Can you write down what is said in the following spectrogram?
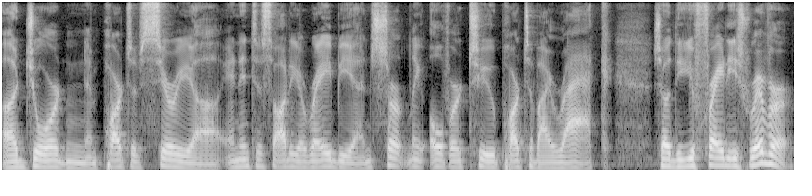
uh, Jordan and parts of Syria and into Saudi Arabia and certainly over to parts of Iraq. So the Euphrates River.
